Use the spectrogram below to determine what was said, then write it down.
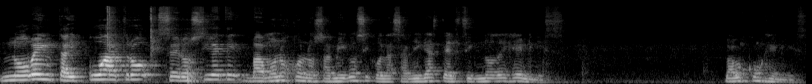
9407. Vámonos con los amigos y con las amigas del signo de Géminis. Vamos con Géminis.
